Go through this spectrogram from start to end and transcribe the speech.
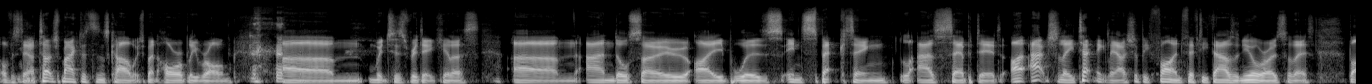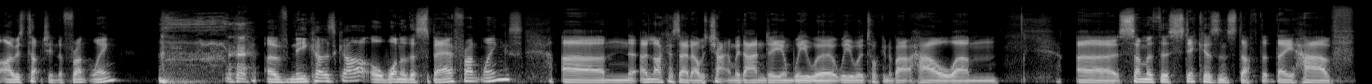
obviously i touched magnussen's car which went horribly wrong um which is ridiculous. Um and also i was inspecting as seb did. I actually technically i should be fined 50000 euros for this but i was touching the front wing of Nico's car or one of the spare front wings. Um, and like I said, I was chatting with Andy and we were we were talking about how um, uh, some of the stickers and stuff that they have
